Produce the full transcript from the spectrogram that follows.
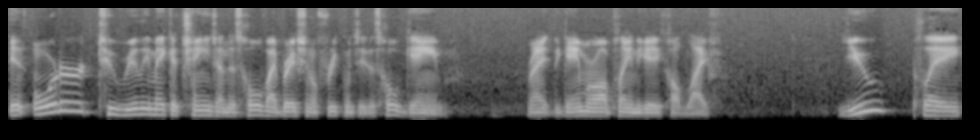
in order to really make a change on this whole vibrational frequency, this whole game, right? The game we're all playing together called life, you play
